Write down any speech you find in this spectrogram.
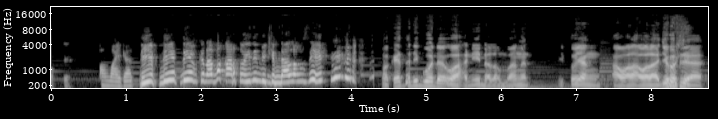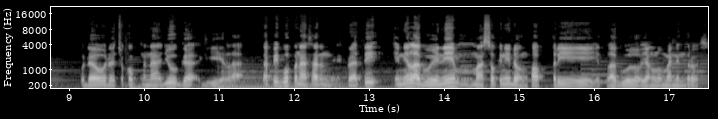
Oke. Okay. oh my god. Deep deep deep. Kenapa kartu ini bikin dalam sih? Makanya tadi gue udah wah ini dalam banget. Itu yang awal-awal aja udah udah udah cukup ngena juga. Gila. Tapi gue penasaran deh berarti ini lagu ini masuk ini dong top 3 lagu lo yang lo mainin terus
